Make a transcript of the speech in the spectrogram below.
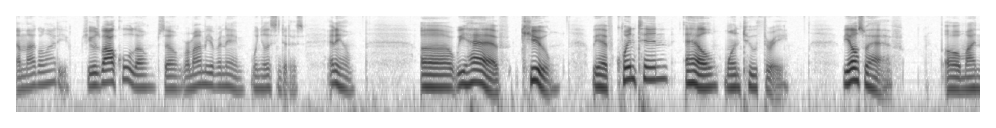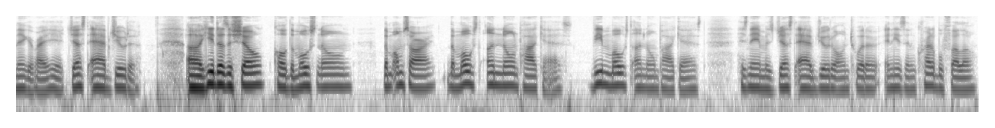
I'm not gonna lie to you. She was wild cool though, so remind me of her name when you listen to this. Anywho, uh, we have Q. We have Quentin L one two three. We also have, oh my nigga right here, just Ab Judah. Uh, he does a show called the most known, the I'm sorry, the most unknown podcast, the most unknown podcast. His name is just Ab Judah on Twitter, and he's an incredible fellow.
